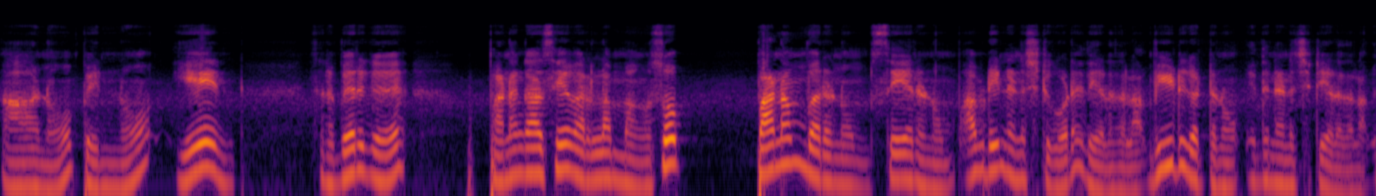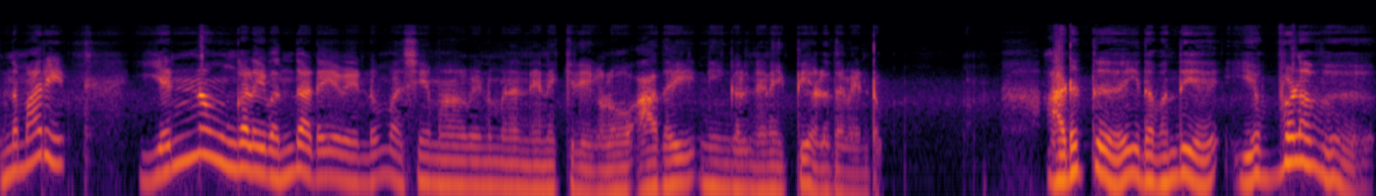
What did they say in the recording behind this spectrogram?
ஆணோ பெண்ணோ ஏன்? சில பேருக்கு பணங்காசே வரலாம்பாங்க. ஸோ பணம் வரணும் சேரணும் அப்படின்னு நினச்சிட்டு கூட இது எழுதலாம். வீடு கட்டணும் இது நினச்சிட்டு எழுதலாம். இந்த மாதிரி என்ன உங்களை வந்து அடைய வேண்டும் வசியமாக வேண்டும் என நினைக்கிறீர்களோ அதை நீங்கள் நினைத்து எழுத வேண்டும். அடுத்து இதை வந்து எவ்வளவு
